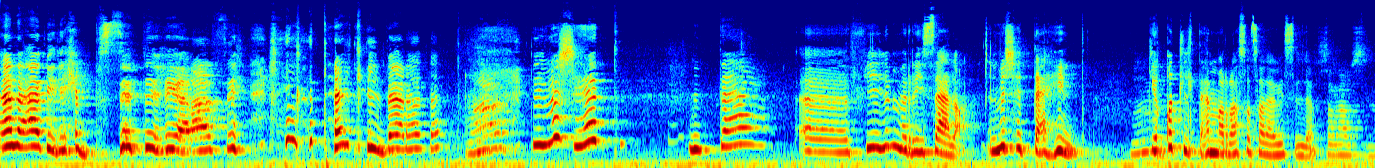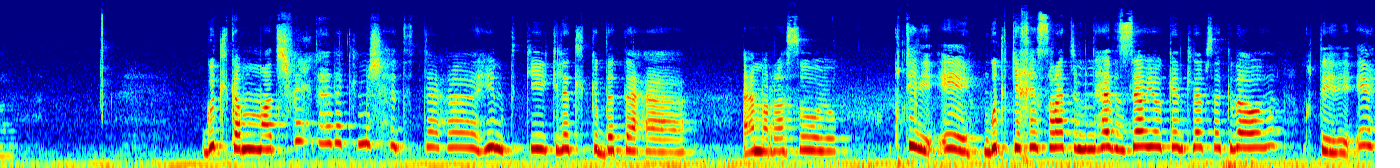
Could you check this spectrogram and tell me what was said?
أنا أبي اللي يحب الست اللي راسي. اللي قلت لك البارحه المشهد نتاع آه، فيلم الرسالة. المشهد تاع هند. كي قتلت عم الرسول صلى الله عليه وسلم. صلى الله عليه وسلم. قلت لك أما تشفي على هذاك المشهد تاع هند كي كلات الكبدة تاع عم الرسول قلت لي إيه. قلت لك يا صرات من هذه الزاوية وكانت لابسة كذا. قلت لي إيه.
